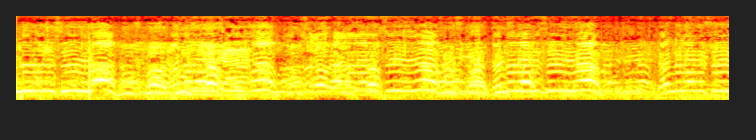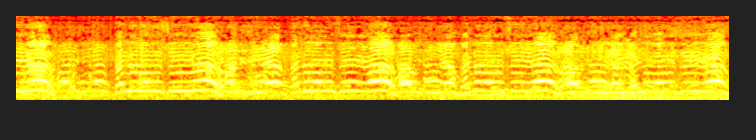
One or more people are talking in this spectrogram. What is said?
கண்ணுலேறு சிஎம் கண்ணுலேறு சிஎம் கண்ணுலேறு சிஎம் கண்ணுலேறு சிஎம் கண்ணுலேறு சிஎம் கண்ணுலேறு சிஎம் கண்ணுலேறு சிஎம்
